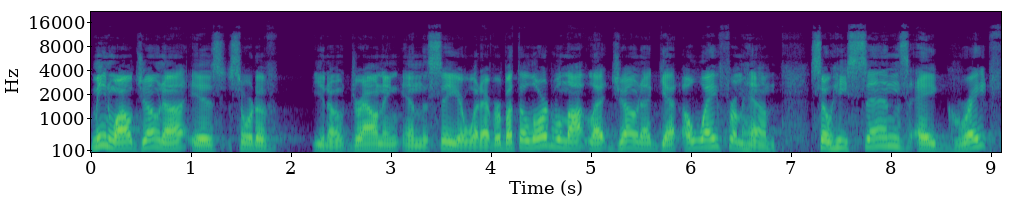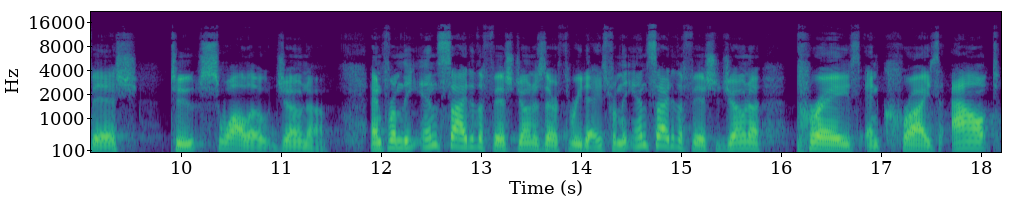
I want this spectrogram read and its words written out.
Meanwhile, Jonah is sort of, you know, drowning in the sea or whatever, but the Lord will not let Jonah get away from him. So he sends a great fish to swallow Jonah. And from the inside of the fish, Jonah's there three days. From the inside of the fish, Jonah prays and cries out,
